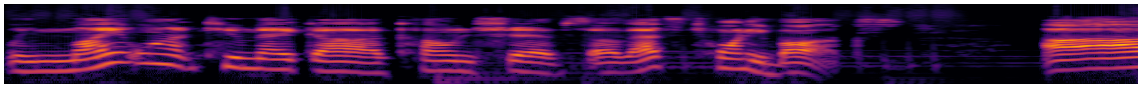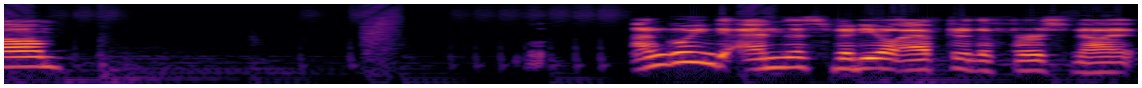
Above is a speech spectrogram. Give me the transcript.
We might want to make a cone shiv, so that's twenty bucks. Um. I'm going to end this video after the first night.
